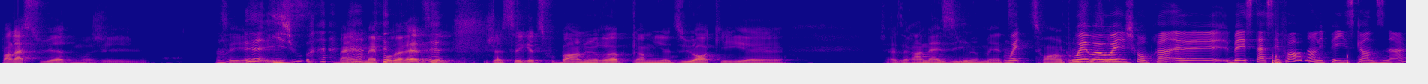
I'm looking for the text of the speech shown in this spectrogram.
parles de la Suède, moi j'ai? il joue. ben, mais pour le reste, je sais qu'il y a du football en Europe, comme il y a du hockey, euh, dire en Asie, là, mais oui. tu, vois un peu. Oui, oui, oui, je comprends. Euh, ben, c'est assez fort dans les pays scandinaves.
